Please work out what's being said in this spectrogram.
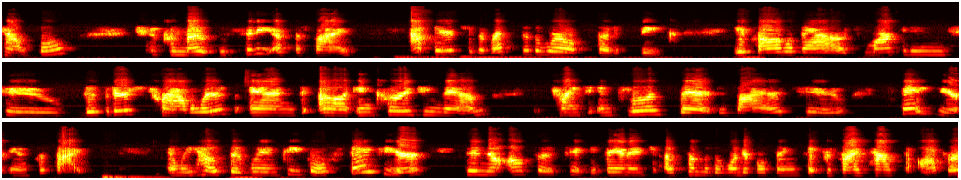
Council to promote the City of Forsyth out there to the rest of the world, so to speak. It's all about marketing to visitors, travelers, and uh, encouraging them, trying to influence their desire to stay here in Forsyth. And we hope that when people stay here, then they'll also take advantage of some of the wonderful things that Forsyth has to offer,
